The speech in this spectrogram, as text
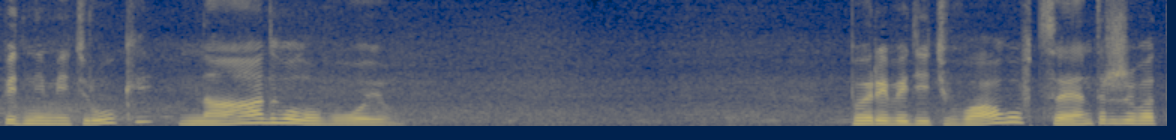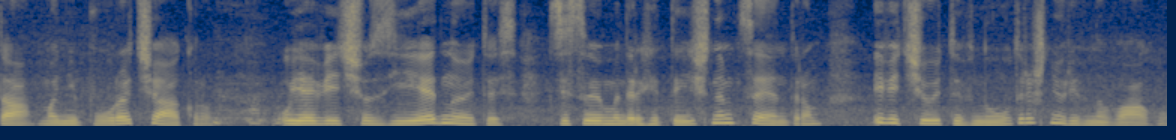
підніміть руки над головою. Переведіть увагу в центр живота, маніпура чакру. Уявіть, що з'єднуєтесь зі своїм енергетичним центром і відчуйте внутрішню рівновагу.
